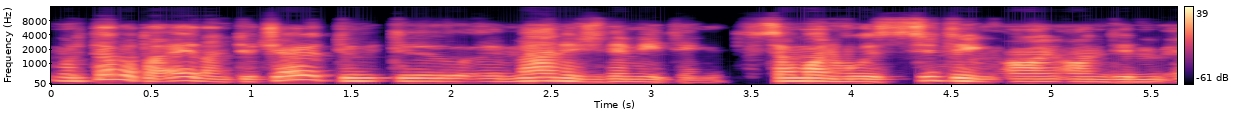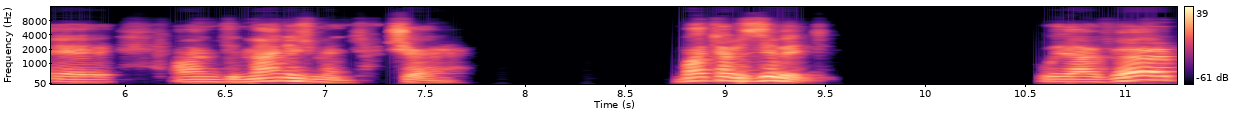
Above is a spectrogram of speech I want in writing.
مرتبطة أيضا to chair to to manage the meeting someone who is sitting on on the uh, on the management chair butter زبد with a verb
